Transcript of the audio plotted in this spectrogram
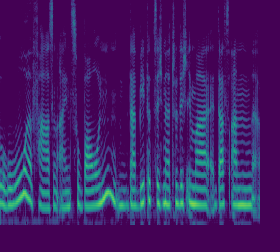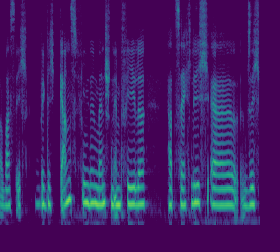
Ruhephasen einzubauen. Da bietet sich natürlich immer das an, was ich wirklich ganz vielen Menschen empfehle, tatsächlich äh, sich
